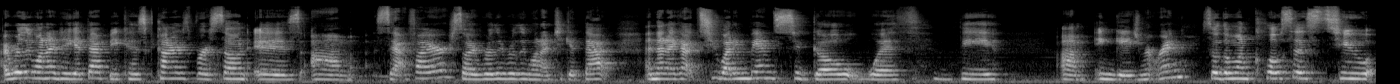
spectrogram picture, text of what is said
I really wanted to get that because Connor's birthstone is um, sapphire, so I really, really wanted to get that. And then I got two wedding bands to go with the um, engagement ring. So the one closest to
